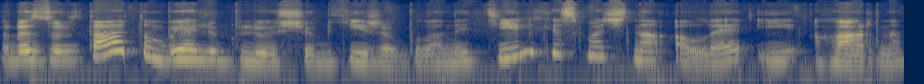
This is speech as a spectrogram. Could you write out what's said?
результатом, бо я люблю, щоб їжа була не тільки смачна, але і гарна.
